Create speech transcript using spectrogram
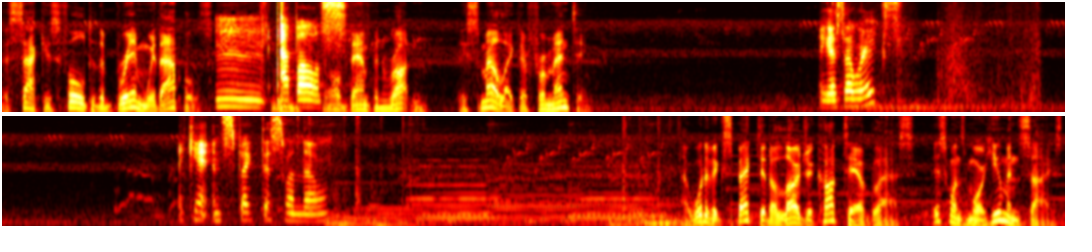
The sack is full to the brim with apples. Hmm, mmm, They're all damp and rotten. They smell like they're fermenting. I guess that works. I can't inspect this one though. I would have expected a larger cocktail glass. This one's more human sized.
